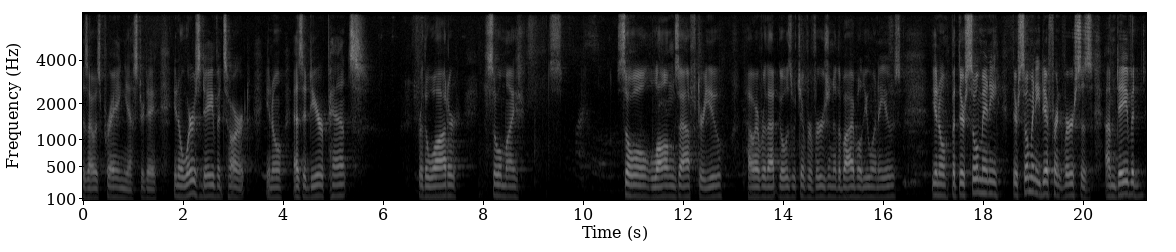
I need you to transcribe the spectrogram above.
as I was praying yesterday. You know, where's David's heart? You know, as a deer pants for the water, so my soul longs after you. However, that goes, whichever version of the Bible you want to use. You know, but there's so many there's so many different verses. Um, David,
